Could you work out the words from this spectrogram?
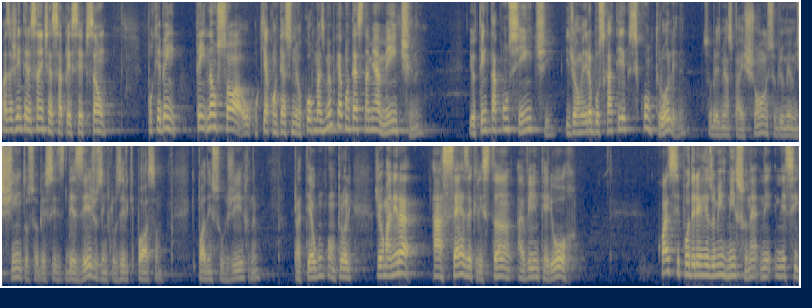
Mas achei interessante essa percepção, porque, bem, tem não só o, que acontece no meu corpo, mas mesmo o que acontece na minha mente. Né? Eu tenho que estar consciente e, de alguma maneira, buscar ter esse controle né? sobre as minhas paixões, sobre o meu instinto, sobre esses desejos, inclusive, que possam que podem surgir, né? para ter algum controle. De alguma maneira, a ascese cristã, a vida interior, quase se poderia resumir nisso, né? nesse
